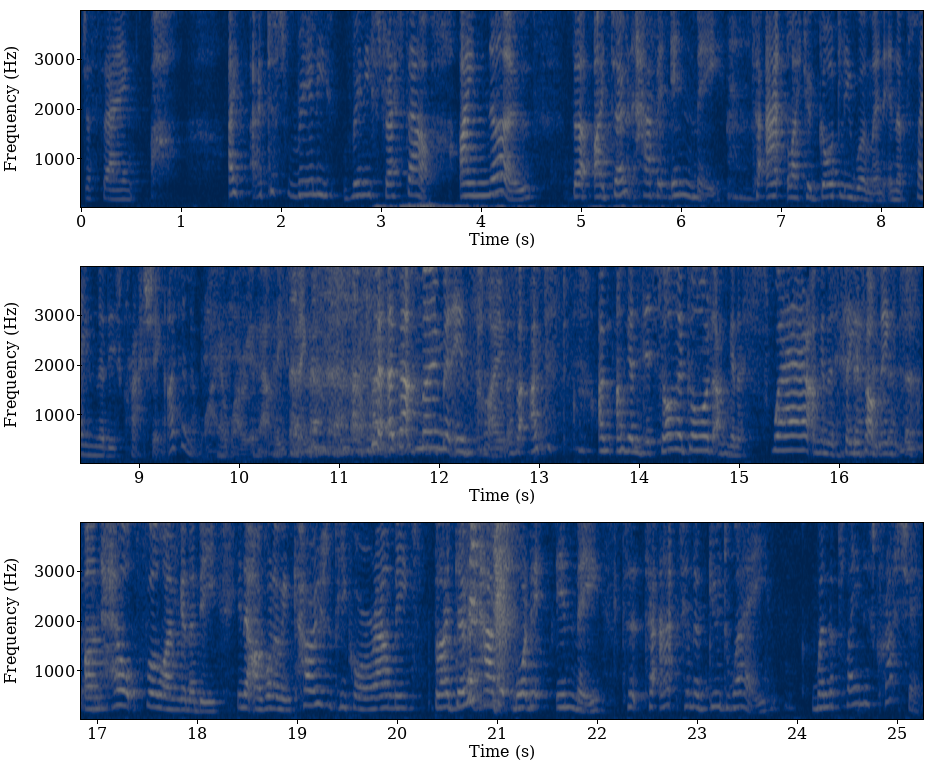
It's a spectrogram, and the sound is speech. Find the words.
just saying, oh, I, I just really, really stressed out. I know that I don't have it in me to act like a godly woman in a plane that is crashing. I don't know why I worry about these things. but at that moment in time, I was like, I just, I'm, I'm going to dishonour God, I'm going to swear, I'm going to say something unhelpful, I'm going to be, you know, I want to encourage the people around me, but I don't have it, what it in me to, to act in a good way when the plane is crashing.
